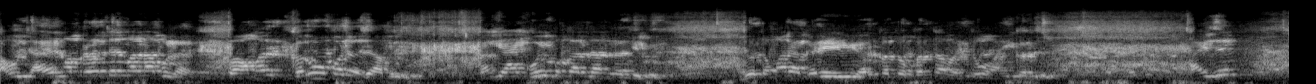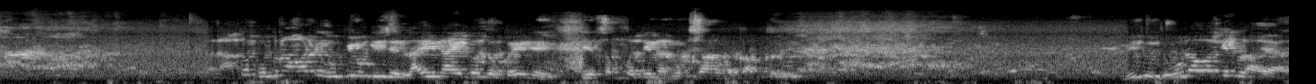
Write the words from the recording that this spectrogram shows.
આવું જાહેરમાં પ્રવચનમાં ના બોલાય, તો અમારે કરવું પડે છે આ બધું કારણ કે આ કોઈ પગારદાર નથી. જો તમારા ઘરે એવી હરકતો કરતા હોય તો અહીં કરજો થાય છે અને આ તો કોકના માટે ઉપયોગી છે લાઈ નાયકો તો કઈ નહીં એ સંપત્તિને નુકસાન મુકામ કરે છે. બીજું જોડાવા કેટલા આવ્યા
